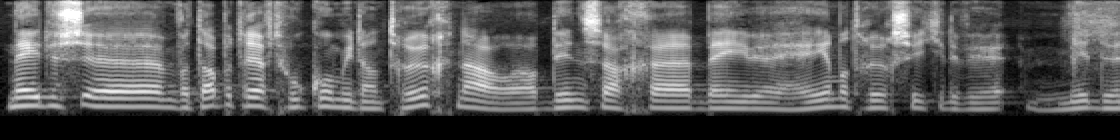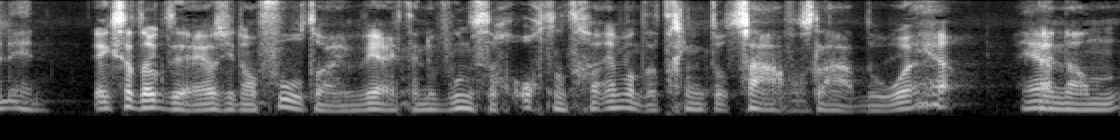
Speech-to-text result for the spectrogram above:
Nee, dus eh, wat dat betreft, hoe kom je dan terug? Nou, op dinsdag eh, ben je weer helemaal terug, zit je er weer middenin. Ik zat ook te als je dan fulltime werkt en de woensdagochtend, want dat ging tot 's avonds laat door. Ja, ja. En dan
